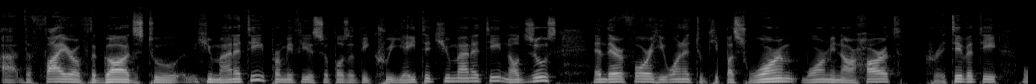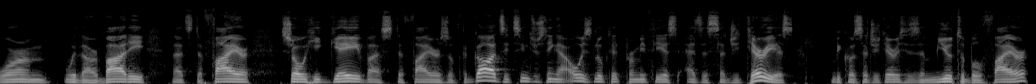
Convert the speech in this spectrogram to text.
uh, the fire of the gods to humanity. Prometheus supposedly created humanity, not Zeus, and therefore he wanted to keep us warm, warm in our heart, creativity, warm with our body. That's the fire. So he gave us the fires of the gods. It's interesting. I always looked at Prometheus as a Sagittarius because Sagittarius is a mutable fire.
